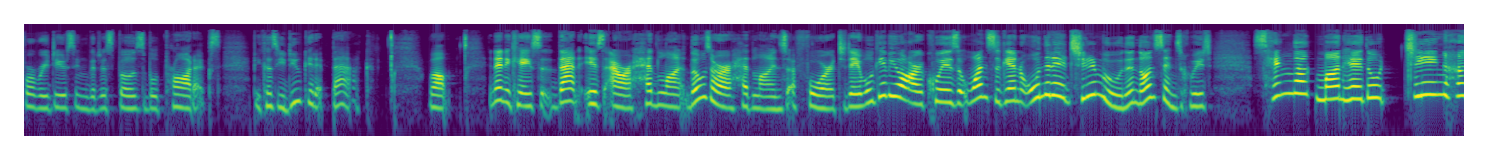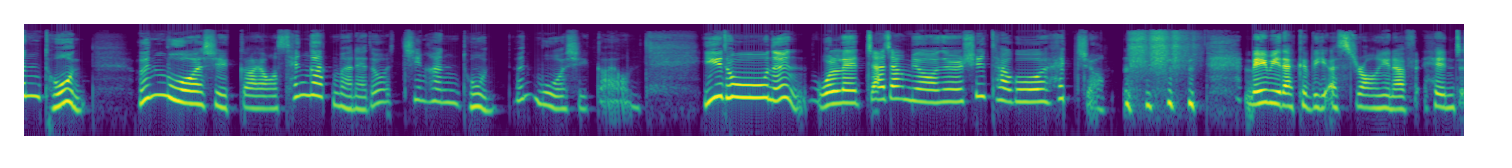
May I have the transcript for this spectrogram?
for reducing the disposable products because you do get it back. Well, in any case, that is our headline. Those are our headlines for today. We'll give you our quiz once again. 오늘의 질문은 nonsense quiz. 생각만 해도 찡한 돈은 무엇일까요? 생각만 해도 찡한 돈은 무엇일까요? 이 돈은 원래 짜장면을 싫다고 했죠. Maybe that could be a strong enough hint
